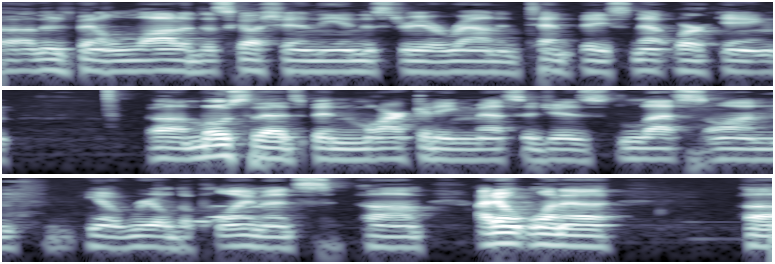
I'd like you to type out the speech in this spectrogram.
uh, there's been a lot of discussion in the industry around intent-based networking. Uh, most of that's been marketing messages, less on you know real deployments. Um, I don't want to uh,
